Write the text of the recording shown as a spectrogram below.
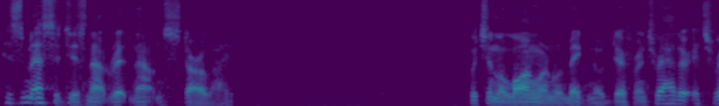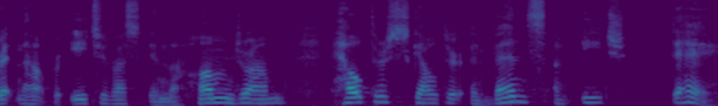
His message is not written out in starlight which in the long run would make no difference. Rather, it's written out for each of us in the humdrum, helter skelter events of each day.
